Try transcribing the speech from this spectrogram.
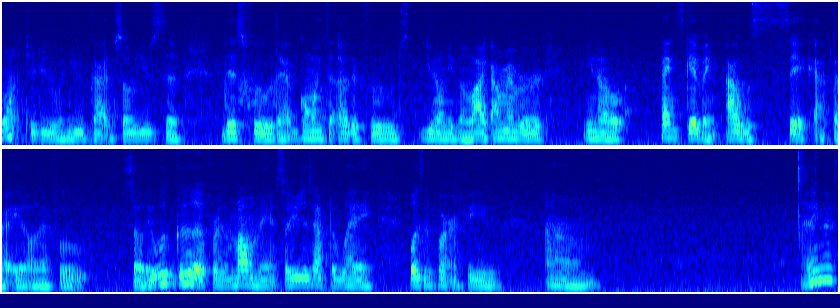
want to do and you've gotten so used to this food that going to other foods you don't even like. I remember, you know, Thanksgiving, I was sick after I ate all that food so it was good for the moment. So you just have to weigh what's important for you. Um, I think that's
